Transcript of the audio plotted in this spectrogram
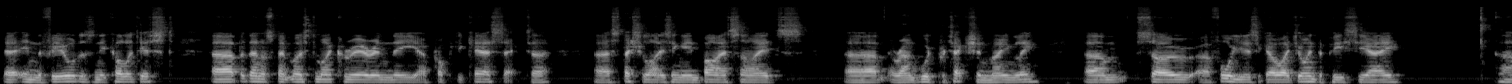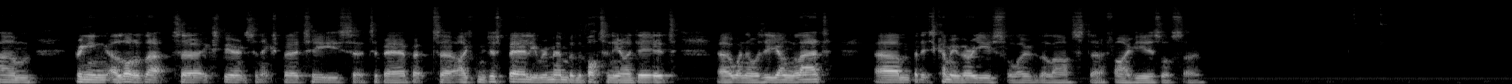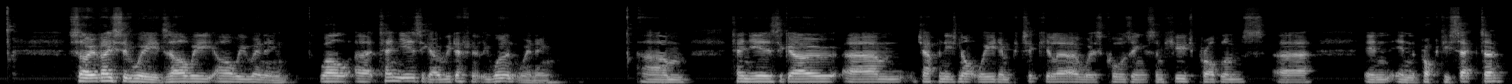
uh, in the field as an ecologist. Uh, but then I spent most of my career in the uh, property care sector, uh, specializing in biocides around wood protection mainly. Um, so four years ago, I joined the PCA. Bringing a lot of that uh, experience and expertise uh, to bear. But uh, I can just barely remember the botany I did uh, when I was a young lad, um, but it's coming very useful over the last uh, five years or so. So invasive weeds, are we are we winning? Well, uh, 10 years ago, we definitely weren't winning. Um, 10 years ago, um, Japanese knotweed in particular was causing some huge problems in, in the property sector.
